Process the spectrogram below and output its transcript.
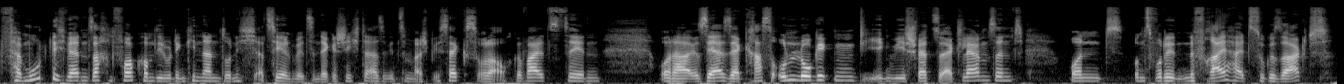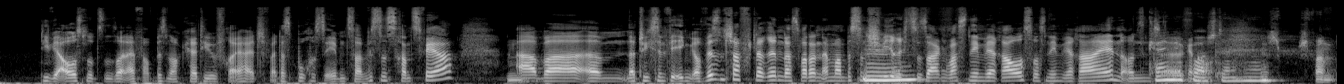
vermutlich werden Sachen vorkommen, die du den Kindern so nicht erzählen willst in der Geschichte, also wie zum Beispiel Sex oder auch Gewaltszenen oder sehr, sehr krasse Unlogiken, die irgendwie schwer zu erklären sind. Und uns wurde eine Freiheit zugesagt, die wir ausnutzen sollen, einfach ein bisschen auch kreative Freiheit, weil das Buch ist eben zwar Wissenstransfer, mhm. aber ähm, natürlich sind wir irgendwie auch Wissenschaftlerinnen, das war dann immer ein bisschen mhm. schwierig zu sagen, was nehmen wir raus, was nehmen wir rein und das kann ich mir äh, genau. vorstellen, ja. Spannend.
